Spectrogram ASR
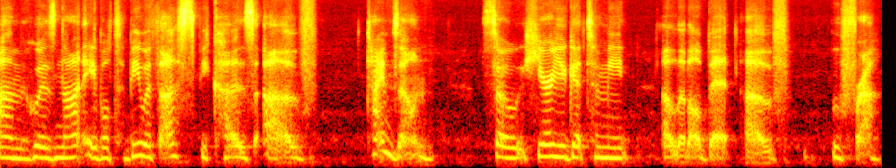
um, who is not able to be with us because of time zone. So here you get to meet a little bit of Ufra.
